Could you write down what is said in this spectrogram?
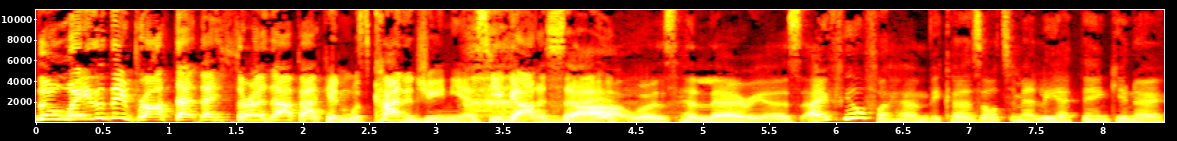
the way that they brought that they thread that back in was kind of genius you gotta say That was hilarious. I feel for him because ultimately, I think, you know,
